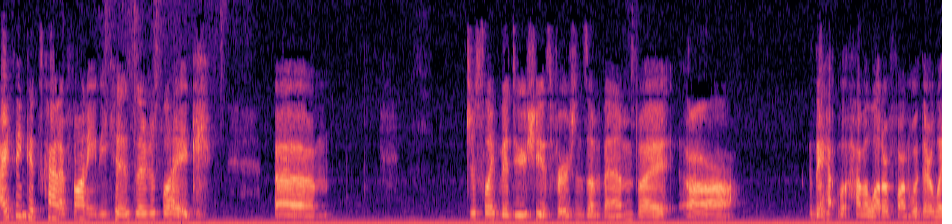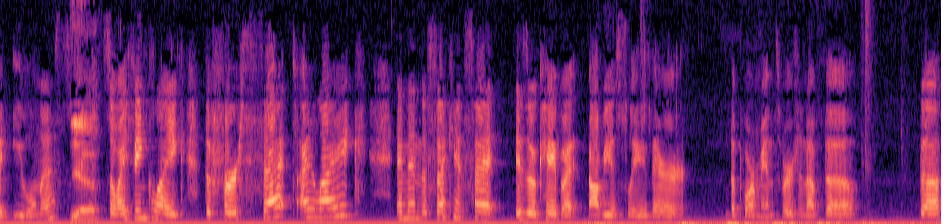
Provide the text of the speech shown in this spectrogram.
I think it's kind of funny because they're just like um just like the douchiest versions of them, but uh they have, have a lot of fun with their like evilness. Yeah. So I think like the first set I like, and then the second set is okay, but obviously they're the poor man's version of the the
